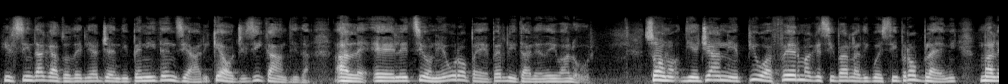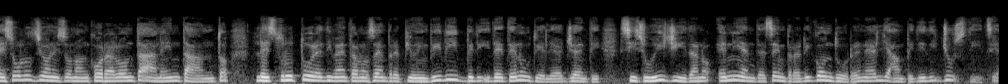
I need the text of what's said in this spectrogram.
il sindacato degli agenti penitenziari che oggi si candida alle elezioni europee per l'Italia dei Valori. Sono dieci anni e più afferma che si parla di questi problemi, ma le soluzioni sono ancora lontane. Intanto le strutture diventano sempre più invivibili, i detenuti e gli agenti si suicidano e niente sembra ricondurre negli ambiti di giustizia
